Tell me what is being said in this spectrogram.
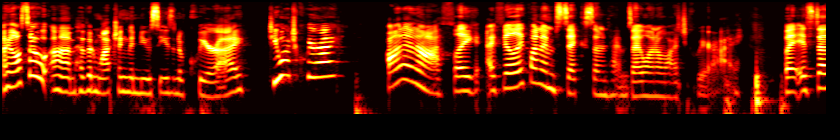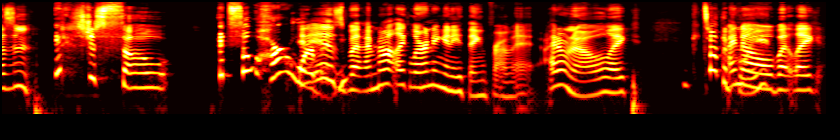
I also um, have been watching the new season of Queer Eye. Do you watch Queer Eye? On and off. Like I feel like when I'm sick sometimes I want to watch Queer Eye. But it doesn't It is just so it's so heartwarming. it is, but I'm not like learning anything from it. I don't know. Like it's not the I point. know, but like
